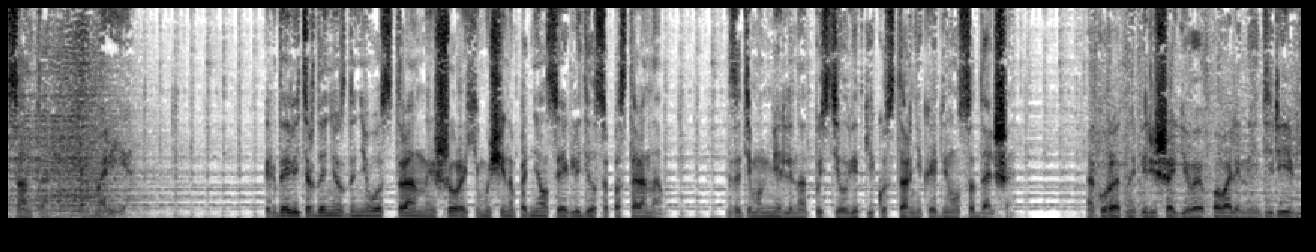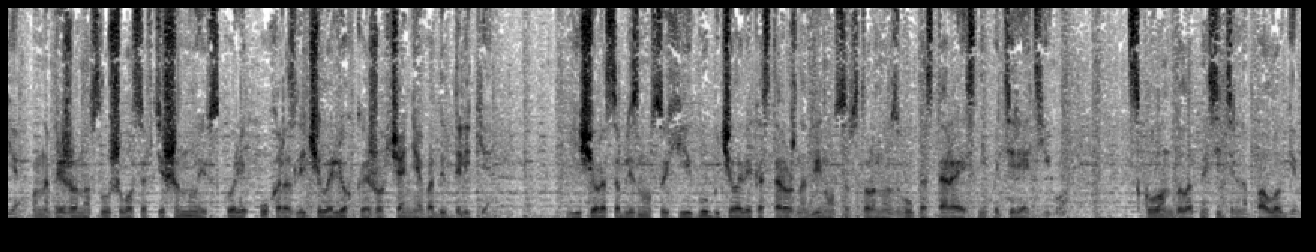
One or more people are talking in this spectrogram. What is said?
«Санта-Мария». Когда ветер донес до него странные шорохи, мужчина поднялся и огляделся по сторонам. Затем он медленно отпустил ветки кустарника и двинулся дальше. Аккуратно перешагивая поваленные деревья, он напряженно вслушивался в тишину, и вскоре ухо различило легкое журчание воды вдалеке. Еще раз облизнув сухие губы, человек осторожно двинулся в сторону звука, стараясь не потерять его. Склон был относительно пологим,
